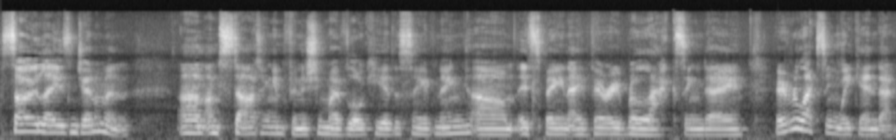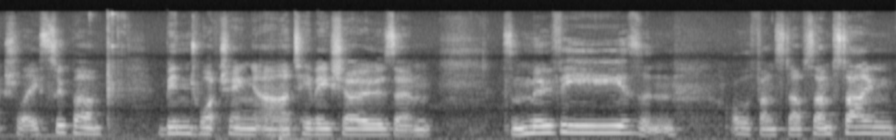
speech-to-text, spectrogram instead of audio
So, ladies and gentlemen, um, I'm starting and finishing my vlog here this evening. Um, it's been a very relaxing day, very relaxing weekend actually. Super binge watching uh, TV shows and some movies and all the fun stuff. So I'm starting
